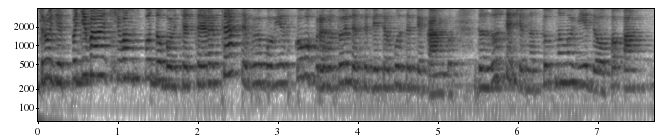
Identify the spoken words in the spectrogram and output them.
Друзі, сподіваюся, що вам сподобався цей рецепт, і ви обов'язково приготуйте собі таку запіканку. До зустрічі в наступному відео. Па-па!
